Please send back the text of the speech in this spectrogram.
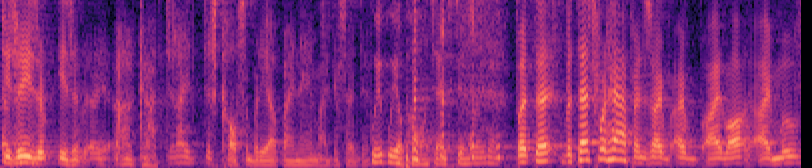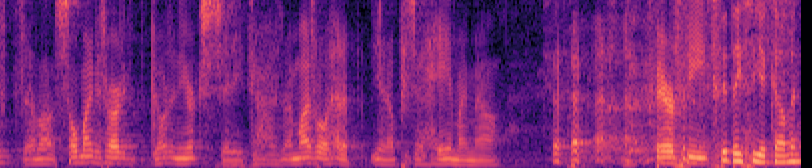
he's a, he's a he's a. Oh God, did I just call somebody out by name? I guess I did. we, we apologize to him right now. But that but that's what happens. I I I, lo- I moved. I lo- sold my guitar to go to New York City. God, I might as well have had a you know piece of hay in my mouth. Bare feet. Did they see it coming?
